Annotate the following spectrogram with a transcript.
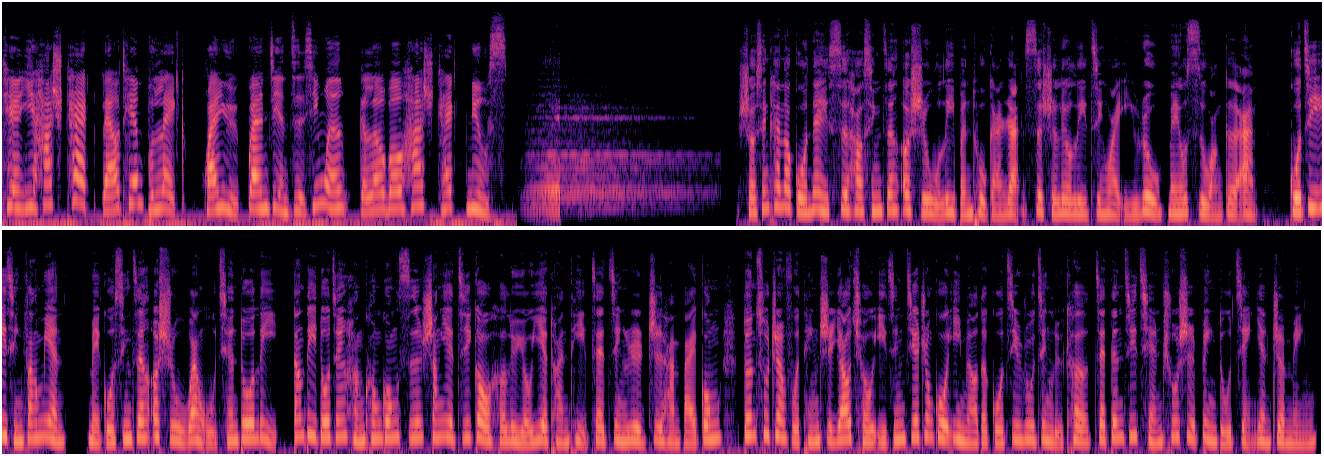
天一 hashtag 聊天不累，寰宇关键字新闻 global hashtag news。首先看到国内四号新增二十五例本土感染，四十六例境外移入，没有死亡个案。国际疫情方面，美国新增二十五万五千多例，当地多间航空公司、商业机构和旅游业团体在近日致函白宫，敦促政府停止要求已经接种过疫苗的国际入境旅客在登机前出示病毒检验证明。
